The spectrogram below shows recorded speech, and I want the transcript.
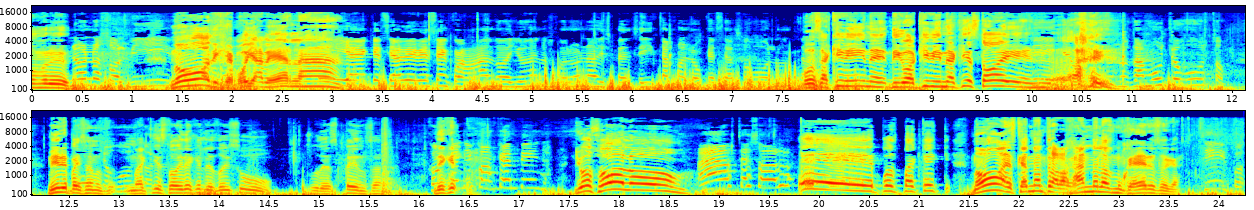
hombre. No nos olviden. No, dije, voy a verla. Sí, que sea de vez en cuando, ayúdenos con una dispensita, con lo que sea su voluntad. Pues aquí vine, digo, aquí vine, aquí estoy. Sí, Ay. nos da mucho gusto. Mire, paisanos, gusto, aquí estoy, déjenles doy su, su despensa. ¿Con Deje- quién y con quién vino? ¡Yo solo! Ah. ¡Eh! Pues para qué. No, es que andan trabajando las mujeres, oiga. Sí, pues...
